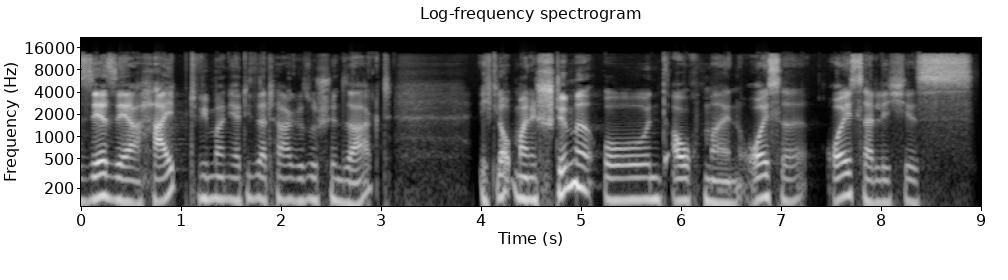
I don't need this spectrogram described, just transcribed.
sehr, sehr hyped, wie man ja dieser Tage so schön sagt. Ich glaube, meine Stimme und auch mein äußer, äußerliches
